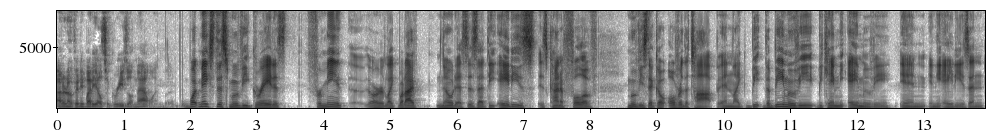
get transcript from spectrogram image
I don't know if anybody else agrees on that one, but what makes this movie great is for me uh, or like what I've noticed is that the 80s is kind of full of movies that go over the top and like B, the B movie became the A movie in in the 80s and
